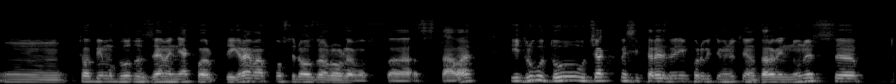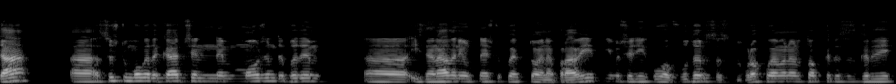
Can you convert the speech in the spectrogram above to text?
м- той би могъл да вземе някаква, да играе малко по-сериозна роля в а, състава. И другото, очаквахме с интерес да видим първите минути на Дарвин Нунес. А, да, а, също мога да кажа, че не можем да бъдем а, изненадани от нещо, което той направи. Имаше един хубав удар с добро поемане на топката с гърди,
